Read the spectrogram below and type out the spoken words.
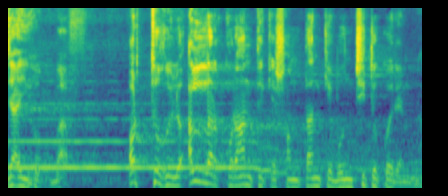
যাই হোক বাপ, অর্থ হইল আল্লাহর কোরআন থেকে সন্তানকে বঞ্চিত করেন না।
